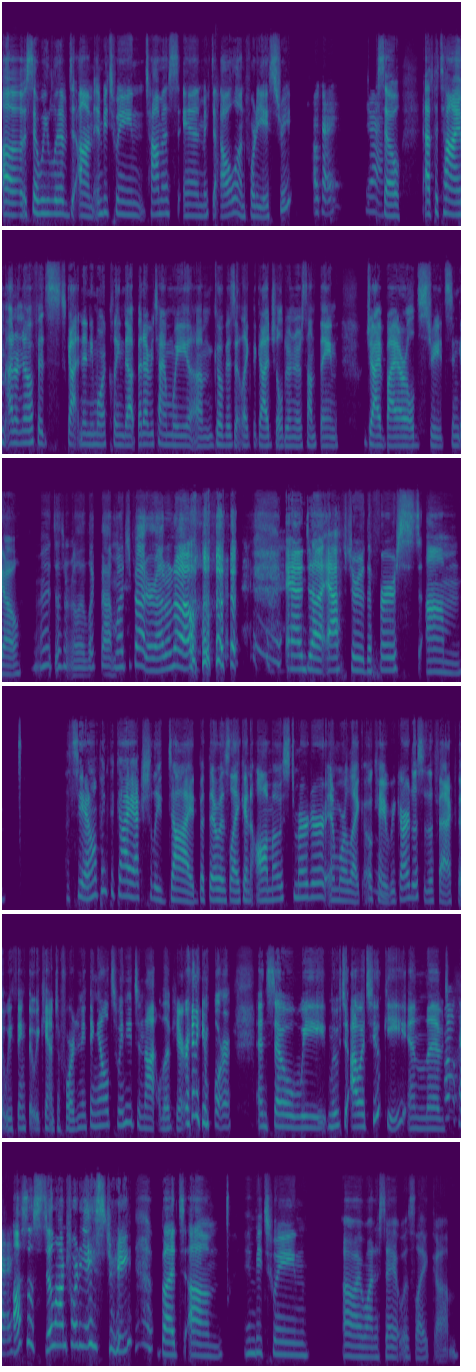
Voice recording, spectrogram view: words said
Uh, so we lived um, in between Thomas and McDowell on 48th Street. Okay. Yeah. So at the time, I don't know if it's gotten any more cleaned up, but every time we um, go visit like the godchildren or something, drive by our old streets and go, eh, it doesn't really look that much better. I don't know. and uh, after the first um, let's see, I don't think the guy actually died, but there was like an almost murder. And we're like, okay, hmm. regardless of the fact that we think that we can't afford anything else, we need to not live here anymore. And so we moved to Ahwatukee and lived okay. also still on 48th Street, but um, in between, oh, I want to say it was like, um,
